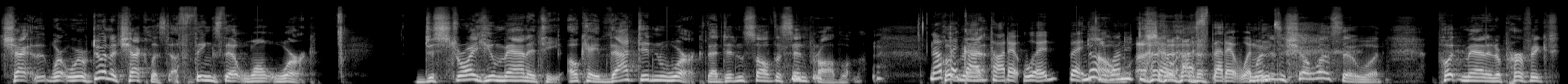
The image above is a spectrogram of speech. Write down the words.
check we're, we're doing a checklist of things that won't work. Destroy humanity. Okay that didn't work. That didn't solve the sin problem. Not Put that man, god thought it would but no. he wanted to show us that it wouldn't wanted to show us that it would put man in a perfect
